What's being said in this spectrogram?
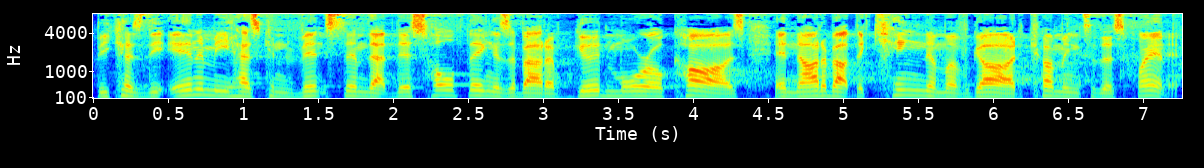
because the enemy has convinced them that this whole thing is about a good moral cause and not about the kingdom of God coming to this planet.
